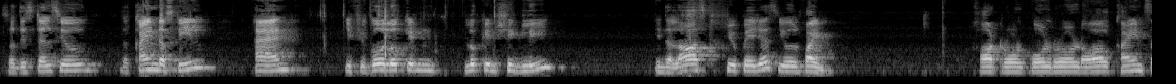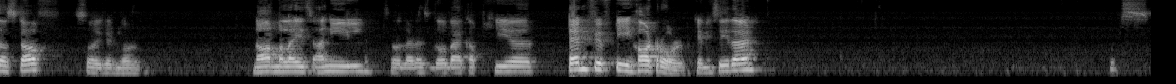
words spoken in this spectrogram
So this tells you the kind of steel and if you go look in look in Shigley in the last few pages you will find hot rolled, cold rolled, all kinds of stuff. So you can go normalized, annealed. So let us go back up here. 1050 hot rolled. Can you see that? Oops.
